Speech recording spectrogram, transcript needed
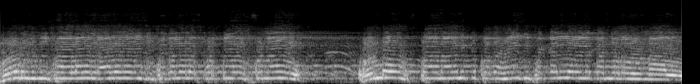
మూడు నిమిషాల యాభై ఐదు సెకండ్లలో పూర్తి చేసుకున్నాయి. రెండవ స్థానానికి పదహైదు సెకండ్లు వెనకంజలో ఉన్నాయి.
